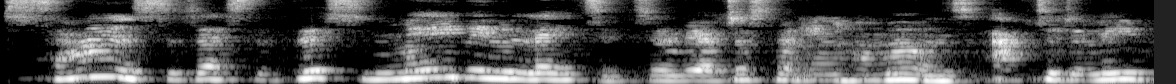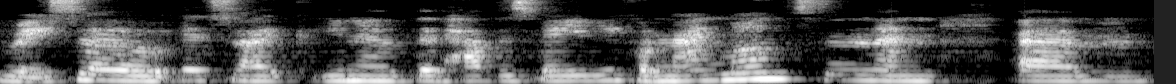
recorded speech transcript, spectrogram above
Science suggests that this may be related to readjustment in hormones after delivery. So it's like, you know, they've had this baby for nine months and then, um,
